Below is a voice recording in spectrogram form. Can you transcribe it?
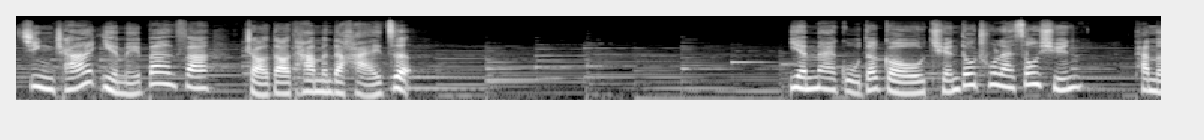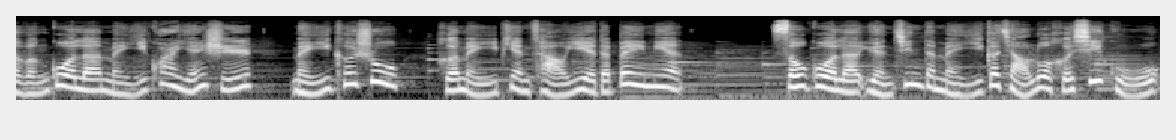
警察也没办法找到他们的孩子。燕麦谷的狗全都出来搜寻，他们闻过了每一块岩石、每一棵树和每一片草叶的背面。搜过了远近的每一个角落和溪谷，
